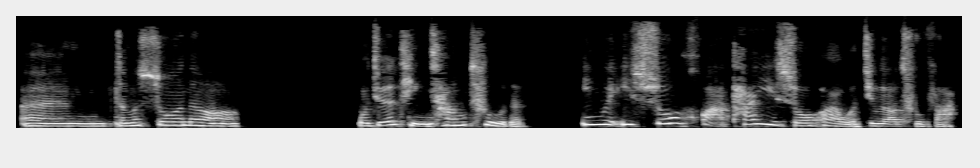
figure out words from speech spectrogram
嗯，怎么说呢？我觉得挺仓促的，因为一说话，他一说话，我就要出发。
